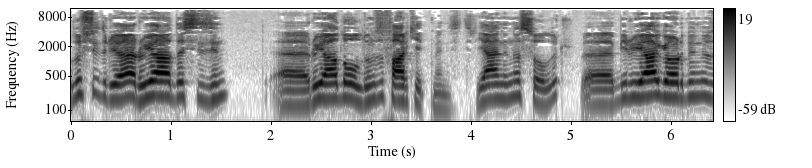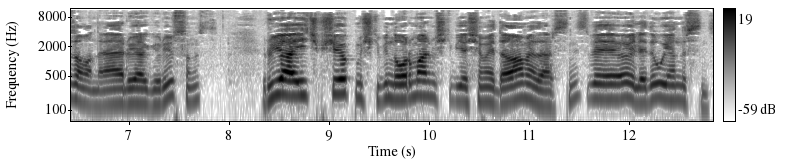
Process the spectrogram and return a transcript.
Lucid rüya rüyada sizin e, rüyada olduğunuzu fark etmenizdir. Yani nasıl olur? E, bir rüya gördüğünüz zaman eğer rüya görüyorsanız rüyayı hiçbir şey yokmuş gibi normalmiş gibi yaşamaya devam edersiniz ve öyle de uyanırsınız.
